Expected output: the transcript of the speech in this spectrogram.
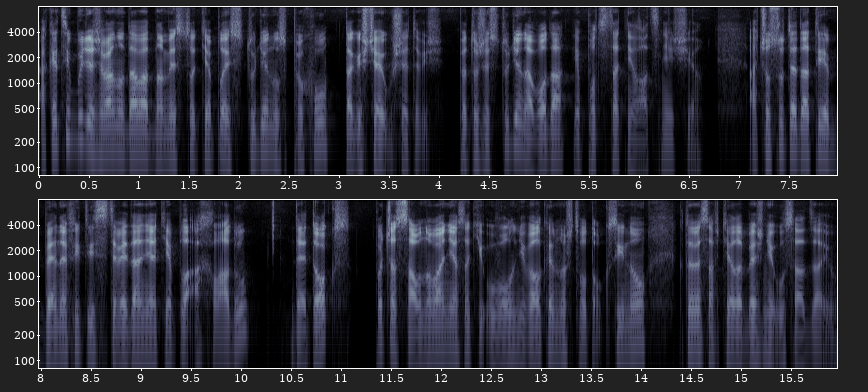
A keď si budeš ráno dávať na miesto teplej studenú sprchu, tak ešte aj ušetríš, pretože studená voda je podstatne lacnejšia. A čo sú teda tie benefity striedania tepla a chladu? Detox, Počas saunovania sa ti uvoľní veľké množstvo toxínov, ktoré sa v tele bežne usádzajú.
